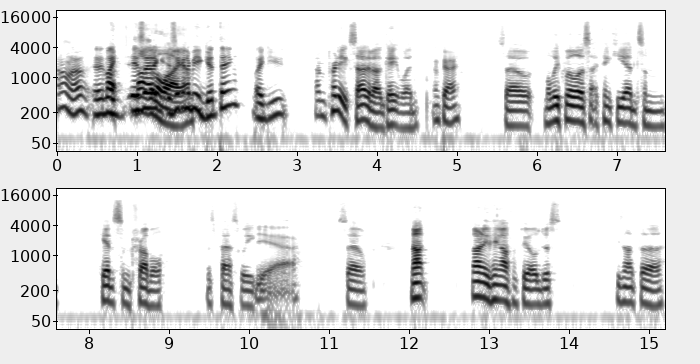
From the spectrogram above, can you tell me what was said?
I don't know. Like, is not that gonna is it going to be a good thing? Like, do you? I'm pretty excited about Gatewood. Okay. So Malik Willis, I think he had some he had some trouble this past week. Yeah. So not not anything off the field, just he's not the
